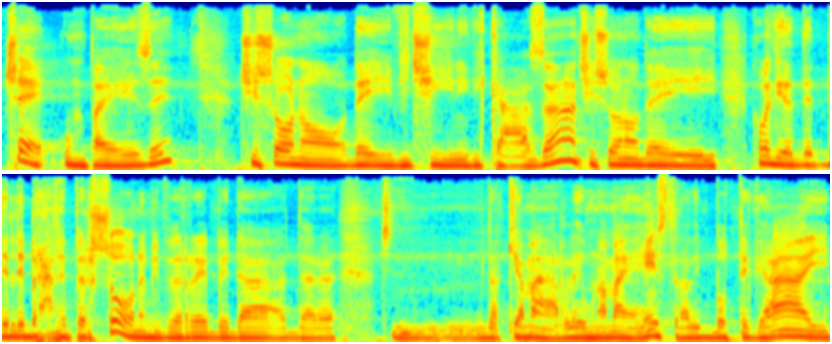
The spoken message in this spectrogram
C'è un paese ci sono dei vicini di casa, ci sono dei, dire, de, delle brave persone, mi verrebbe da, da, da chiamarle, una maestra, dei bottegai,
